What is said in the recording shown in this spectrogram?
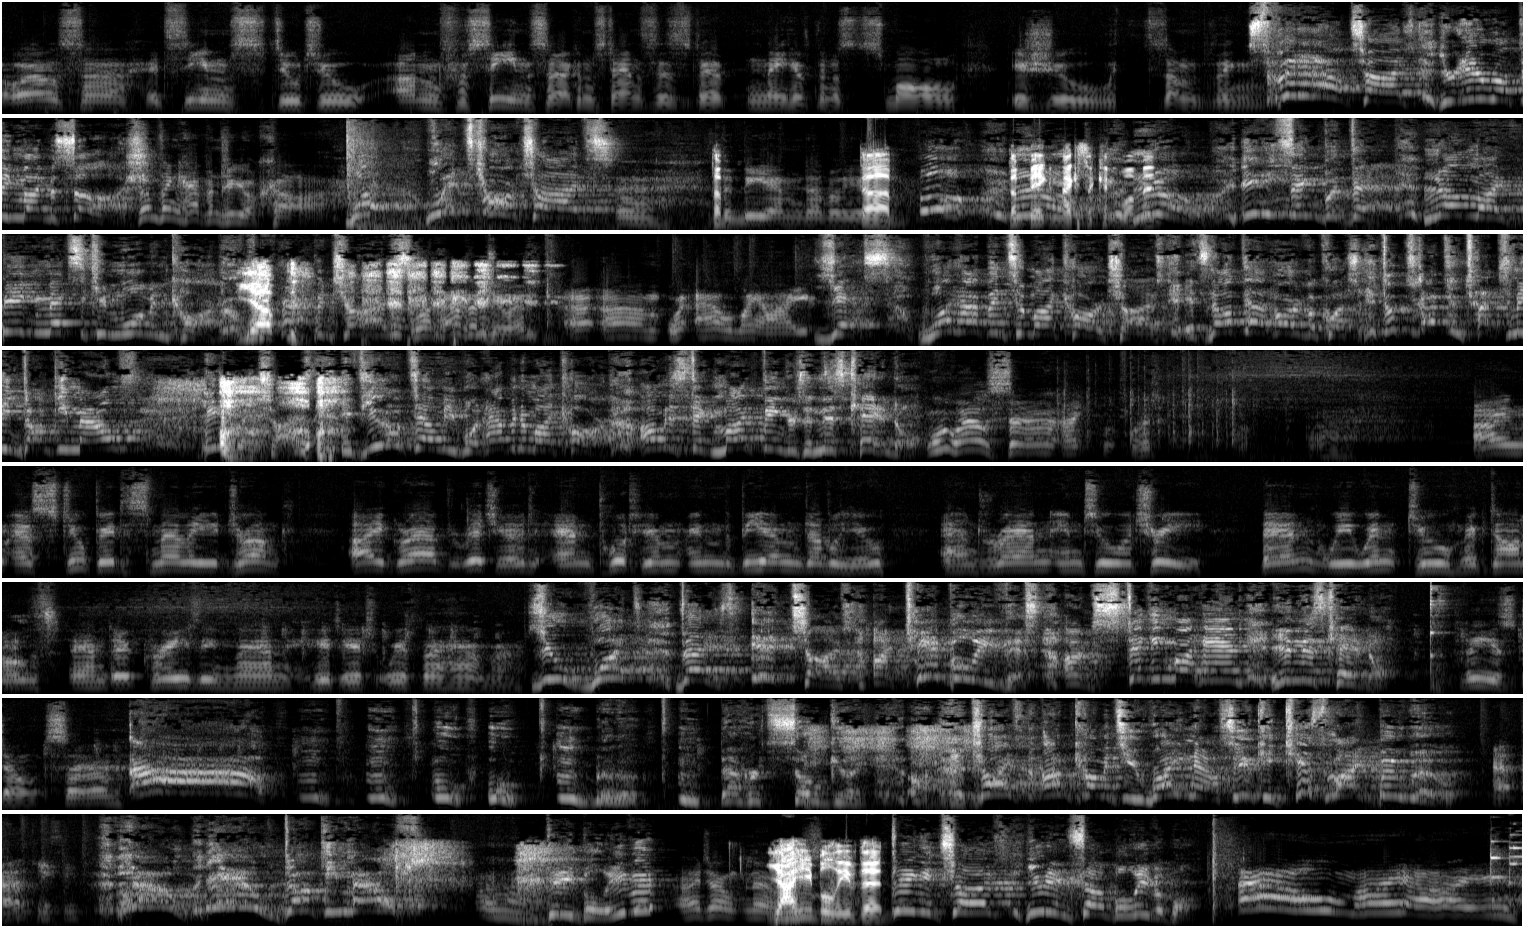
Well, sir, it seems due to unforeseen circumstances, there may have been a small issue with something. Spit it out, Chives! You're interrupting my massage! Something happened to your car. What? Which car, Chives? Uh, the, BMW. The Oh, the big no, Mexican woman. No! Mexican woman car! Yep. What happened, Chives? What happened to it? Uh, um, well, ow, my eye. Yes! What happened to my car, Chives? It's not that hard of a question. Don't, don't you touch me, donkey mouth! Anyway, Chives, if you don't tell me what happened to my car, I'm gonna stick my fingers in this candle! Well, well, sir, I. What? Uh, I'm a stupid, smelly drunk. I grabbed Richard and put him in the BMW and ran into a tree. Then we went to McDonald's and a crazy man hit it with a hammer. You what? That is it, Chives! I can't believe this! I'm sticking my hand in this candle! Please don't, sir. Ow! Mm, mm, ooh, ooh, mm, mm, mm, that hurts so good. Oh, Chives, I'm coming to you right now so you can kiss my boo-boo! I'll kiss you. No! Ew! Donkey mouth! Did he believe it? I don't know. Yeah, he believed it. Dang it, Chives! You didn't sound believable. Ow, my eye.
